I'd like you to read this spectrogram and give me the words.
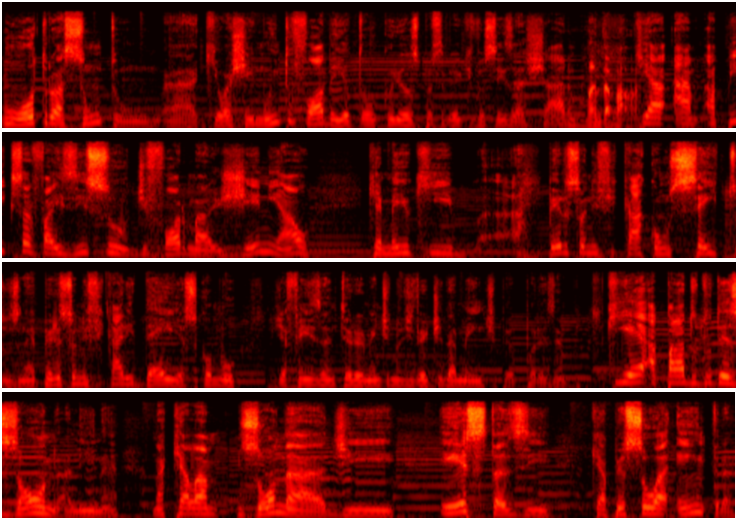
um outro assunto um, ah, que eu achei muito foda e eu tô curioso pra saber o que vocês acharam. Manda bala. Que a, a, a Pixar faz isso de forma genial, que é meio que ah, personificar conceitos, né? Personificar ideias, como já fez anteriormente no Divertidamente, por, exemplo. Que é a parada do The Zone ali, né? Naquela zona de êxtase que a pessoa entra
